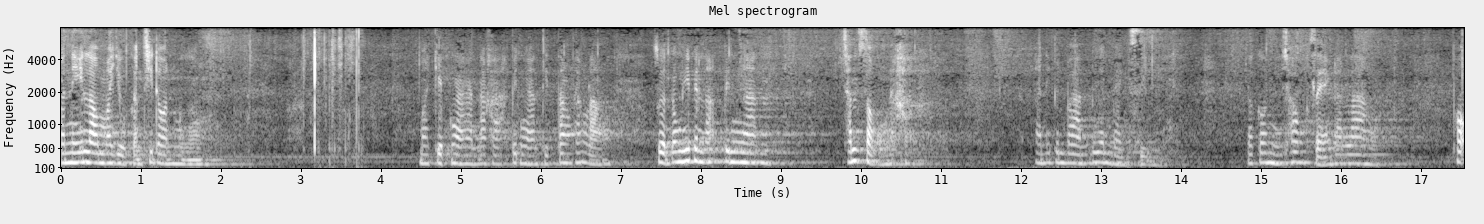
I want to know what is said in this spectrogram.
วันนี้เรามาอยู่กันที่ดอนเมือง มาเก็บงานนะคะ เป็นงานติดตั้งทั้งหลัง ส่วนตรงนี้เป็นละเป็นงานชั้นสองนะคะ อันนี้เป็นบานเลื่อนแบ่งสี แล้วก็มีช่องแสงด้านล่าง เพราะ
